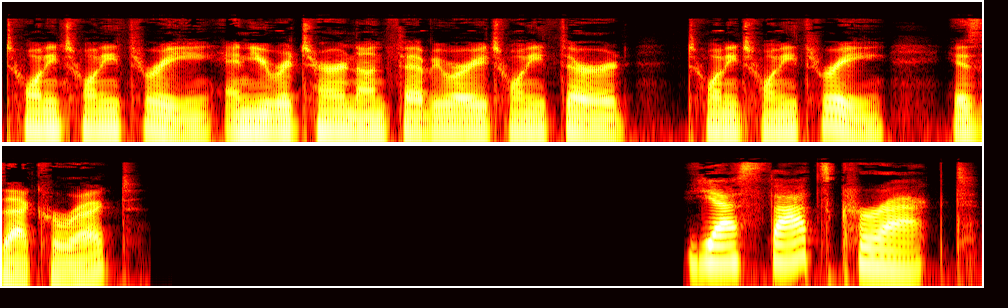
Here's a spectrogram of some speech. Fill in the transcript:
2023, and you returned on February 23rd, 2023. Is that correct? Yes, that's correct.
